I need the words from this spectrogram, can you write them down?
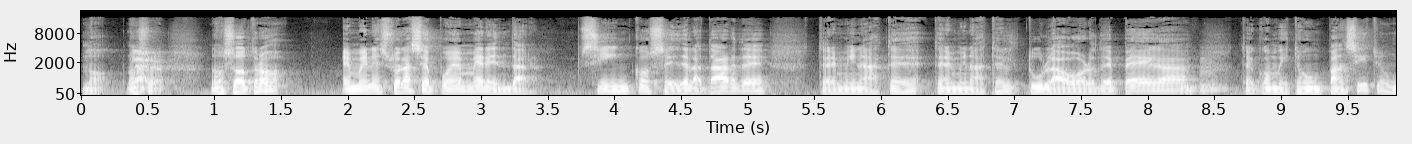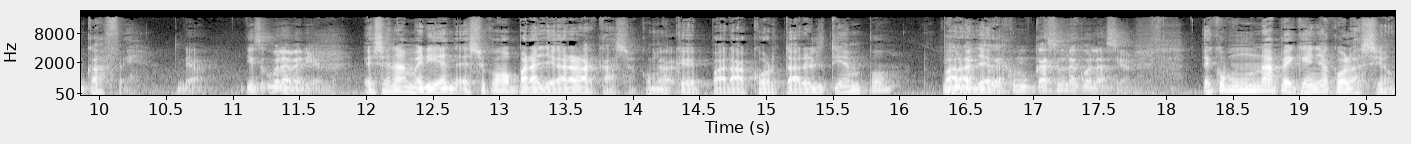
No, Claro. nosotros en Venezuela se pueden merendar. 5, 6 de la tarde, terminaste, terminaste tu labor de pega, te comiste un pancito y un café. Ya. Y eso es como la merienda. Esa es la merienda, eso es como para llegar a la casa, como Claro. que para cortar el tiempo, para Una- llegar. Es como casi una colación. Es como una pequeña colación.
